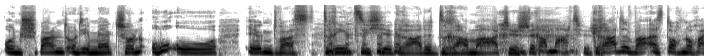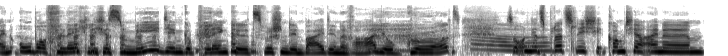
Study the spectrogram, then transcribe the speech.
und spannend und ihr merkt schon, oh oh, irgendwas dreht sich hier gerade dramatisch. Dramatisch. Gerade war es doch noch ein oberflächliches Mediengeplänkel zwischen den beiden Radio-Girls. So, und jetzt plötzlich kommt hier eine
